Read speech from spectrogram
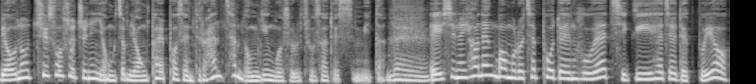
면허 취소 수준이 0.08%를 한참 넘긴 것으로 조사됐습니다. 네. A 씨는 현행범으로 체포된 후에 직위 해제됐고요.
